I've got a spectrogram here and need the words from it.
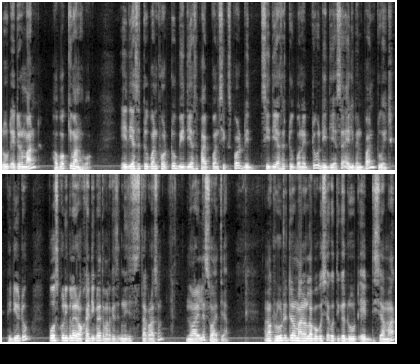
ৰুট এইটোৰ মান হ'ব কিমান হ'ব? এ দি আছে two point four two B দি আছে five point six four D C দি আছে two point eight two D দি আছে ইলেভেন পইণ্ট টু এইট ভিডিঅ'টো প'ষ্ট কৰি পেলাই ৰখাই দি পেলাই তোমালোকে নিজে চেষ্টা কৰাচোন। নোৱাৰিলে চোৱা এতিয়া। আমাক ৰুট এইটৰ মান ওলাব গৈছে গতিকে ৰুট এইট দিছে আমাক।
